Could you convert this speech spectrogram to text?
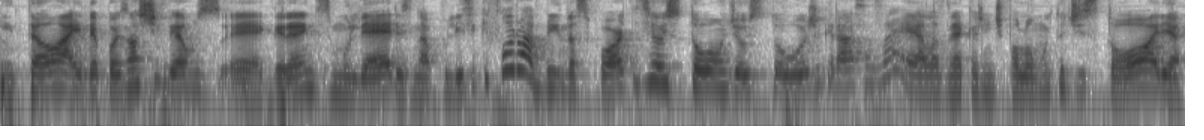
Então, aí depois nós tivemos é, grandes mulheres na polícia que foram abrindo as portas e eu estou onde eu estou hoje graças a elas, né? Que a gente falou muito de história,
